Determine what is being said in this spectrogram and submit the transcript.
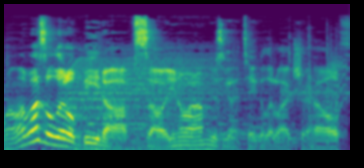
Well, I was a little beat up, so you know what, I'm just gonna take a little extra health.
